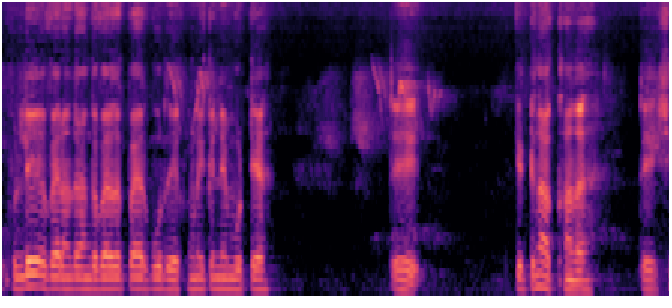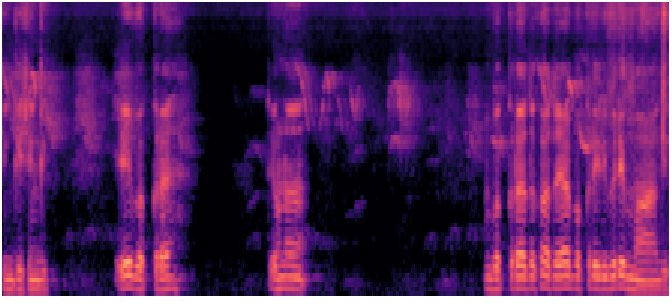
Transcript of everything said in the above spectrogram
ਖੁੱਲੇ ਪੈਰਾਂ ਦਾ ਰੰਗ ਪੈਰਾਂ ਦਾ ਪੈਰ ਪੂਰ ਦੇਖ ਹੁਣੇ ਕਿੰਨੇ ਮੋਟੇ ਆ। ਤੇ ਚਿੱਟੀਆਂ ਅੱਖਾਂ ਦਾ ਤੇ ਸਿੰਗੀ ਸਿੰਗੀ। ਇਹ ਬੱਕਰਾ ਹੈ। ਤੇ ਹੁਣ ਬੱਕਰਾ ਦਿਖਾਤਾ ਆ ਬੱਕਰੇ ਦੀ ਵੀਰੇ ਮਾਂ ਗੀ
